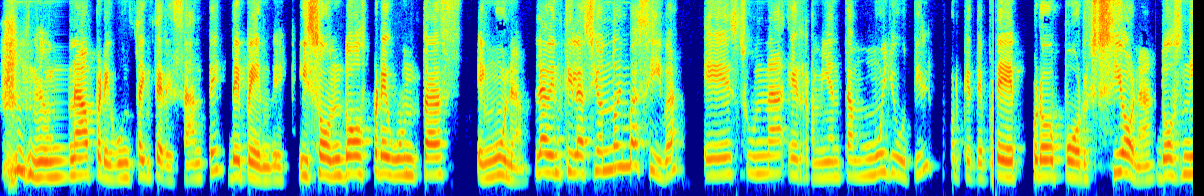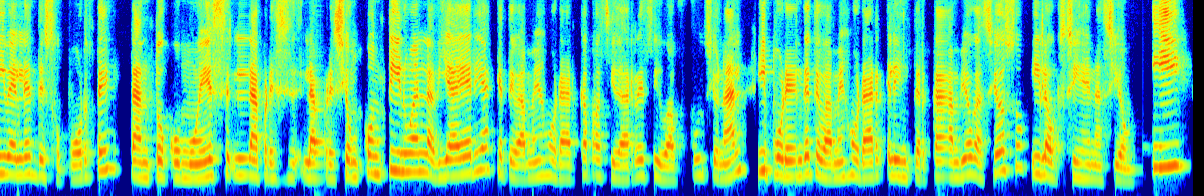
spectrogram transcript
Una pregunta interesante. Depende. Y son dos preguntas en una. La ventilación no invasiva es una herramienta muy útil porque te, proporciona dos niveles de soporte, tanto como es la, la, presión continua en la vía aérea, que te va a mejorar capacidad residual funcional y por ende te va a mejorar el intercambio gaseoso y la oxigenación. Y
